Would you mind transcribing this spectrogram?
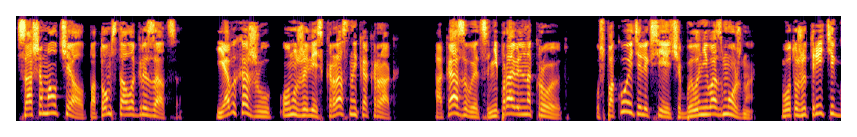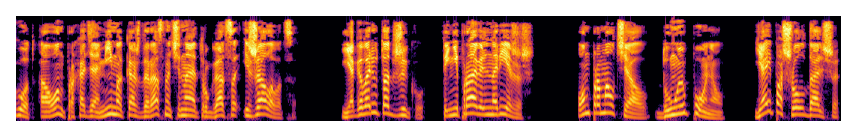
Саша молчал, потом стал огрызаться. Я выхожу, он уже весь красный как рак. Оказывается, неправильно кроют. Успокоить Алексеевича было невозможно. Вот уже третий год, а он, проходя мимо, каждый раз начинает ругаться и жаловаться. Я говорю таджику, ты неправильно режешь. Он промолчал, думаю, понял. Я и пошел дальше,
